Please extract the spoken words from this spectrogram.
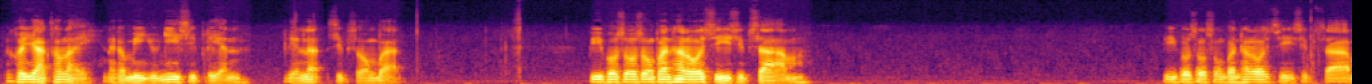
ไม่ค่อยยากเท่าไหร่นะครับ มีอยู่ 20 เหรียญ เหรียญละ 12 บาท ปีพศ 2543 ปีพศสองพันห้าร้อยสี่สิบสาม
